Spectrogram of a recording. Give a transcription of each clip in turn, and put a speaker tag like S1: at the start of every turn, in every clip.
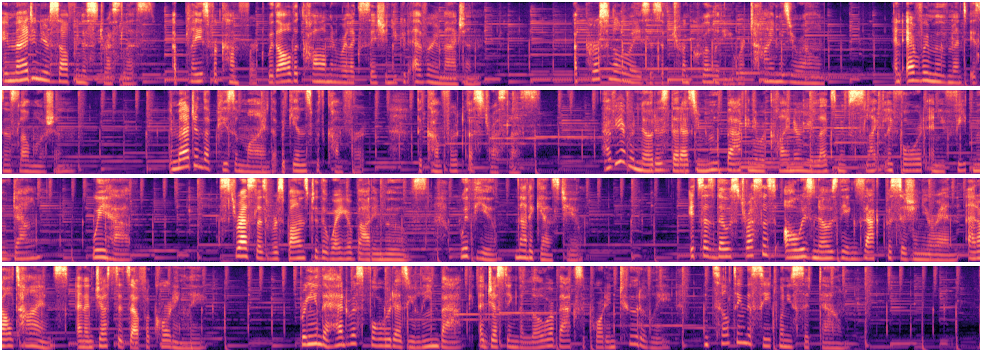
S1: Imagine yourself in a stressless, a place for comfort with all the calm and relaxation you could ever imagine. A personal oasis of tranquility where time is your own and every movement is in slow motion. Imagine that peace of mind that begins with comfort, the comfort of stressless. Have you ever noticed that as you move back in your recliner, your legs move slightly forward and your feet move down? We have. Stressless responds to the way your body moves, with you, not against you. It's as though Stressless always knows the exact position you're in at all times and adjusts itself accordingly. Bringing the headrest forward as you lean back, adjusting the lower back support intuitively, and tilting the seat when you sit down.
